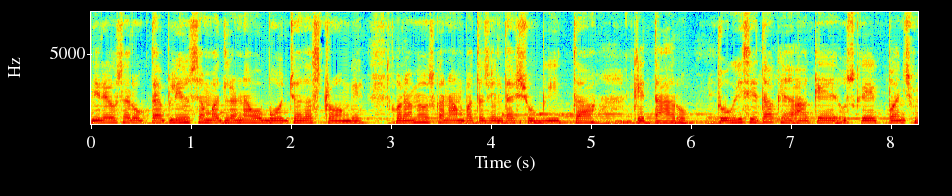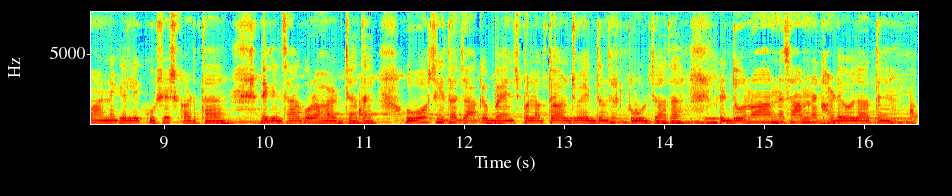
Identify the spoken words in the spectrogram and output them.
नीरे उसे रोकता है प्लीज़ उससे मत लड़ना, वो बहुत ज़्यादा स्ट्रॉन्ग है। और हमें उसका नाम पता चलता है शुगीता केतारो। टोगी सीता के आके उसके एक पंच मारने के लिए कोशिश करता है, लेकिन साकुरा हट जाता है। वो सीधा जाके बेंच पर लगता है और जो एकदम से टूट जाता है। फिर दोनों आमने सामने खड़े हो जाते हैं।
